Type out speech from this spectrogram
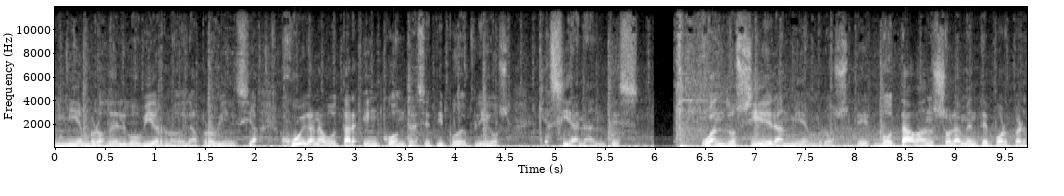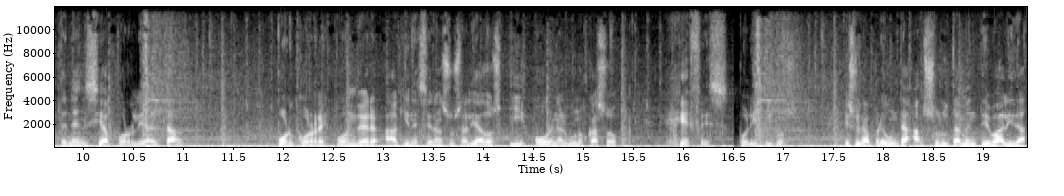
miembros del gobierno de la provincia, juegan a votar en contra ese tipo de pliegos, ¿qué hacían antes? Cuando sí eran miembros, eh, ¿votaban solamente por pertenencia, por lealtad? ¿Por corresponder a quienes eran sus aliados y o en algunos casos jefes políticos? Es una pregunta absolutamente válida,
